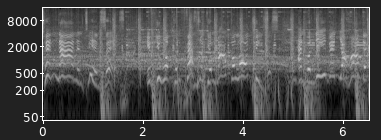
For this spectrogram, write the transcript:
10 9 and 10 says, If you will confess with your mouth the Lord Jesus and believe in your heart that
